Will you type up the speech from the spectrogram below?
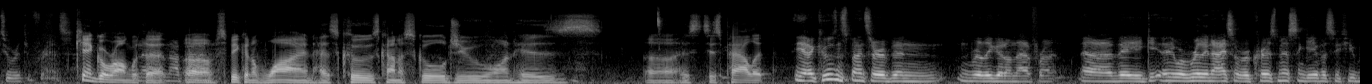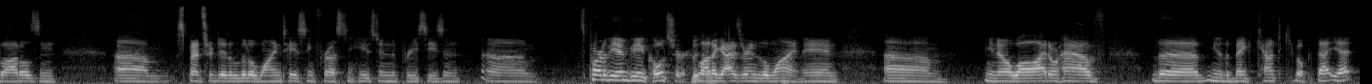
tour through France. Can't go wrong with no, that. Uh, speaking of wine, has Kuz kind of schooled you on his uh, his his palate? Yeah, Kuz and Spencer have been really good on that front. Uh, they they were really nice over Christmas and gave us a few bottles, and um, Spencer did a little wine tasting for us in Houston in the preseason. Um, it's part of the NBA culture. A lot of guys are into the wine, and um, you know, while I don't have the you know the bank account to keep up with that yet.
